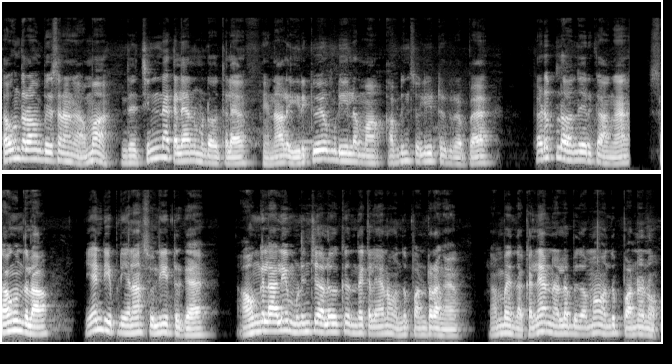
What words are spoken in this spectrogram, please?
சவுந்தராவும் பேசுகிறாங்க அம்மா இந்த சின்ன கல்யாண மண்டபத்தில் என்னால் இருக்கவே முடியலம்மா அப்படின்னு சொல்லிட்டு இருக்கிறப்ப கடுப்பில் வந்து இருக்காங்க. சவுந்தரா ஏன்டி இப்படியெல்லாம் சொல்லிகிட்டு இருக்க? அவங்களாலே முடிஞ்ச அளவுக்கு இந்த கல்யாணம் வந்து பண்ணுறாங்க நம்ம இந்த கல்யாணம் நல்ல விதமாக வந்து பண்ணணும்.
